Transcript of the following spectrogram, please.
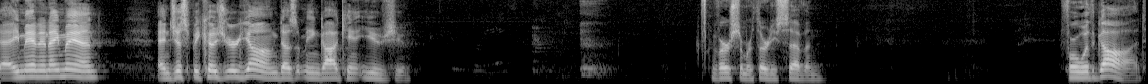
Amen and amen. And just because you're young doesn't mean God can't use you. Verse number 37 For with God,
